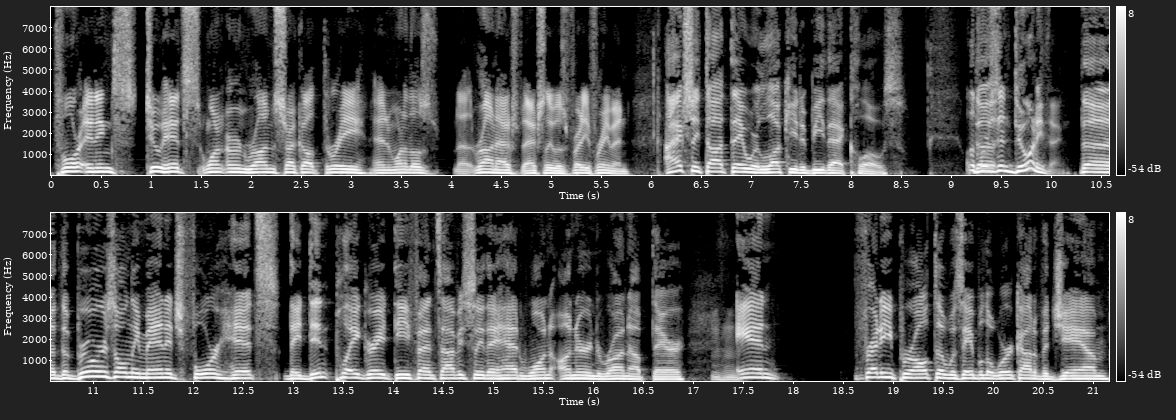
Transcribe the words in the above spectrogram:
four innings, two hits, one earned run, struck out three, and one of those uh, run actually was Freddie Freeman. I actually thought they were lucky to be that close. Well, the, The- Brewers didn't do anything. The the Brewers only managed four hits. They didn't play great defense. Obviously, they had one unearned run up there, and Freddie Peralta was able to work out of a jam.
